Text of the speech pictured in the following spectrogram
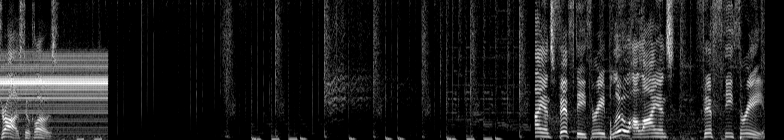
draws to a close. Alliance 53, Blue Alliance 53.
